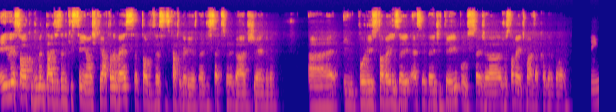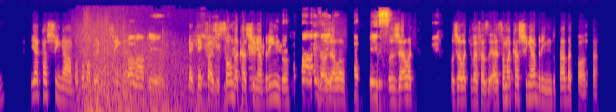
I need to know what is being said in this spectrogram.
Eu ia só complementar dizendo que sim, eu acho que atravessa todas essas categorias, né, de sexualidade, gênero, ah, e por isso talvez a- essa ideia de tribos seja justamente mais acolhedora. Sim. E a caixinha, Aba? Vamos abrir a caixinha? Vamos abrir. Que é quem que faz o som da caixinha abrindo? Ai, velho, ela, isso. hoje ela, hoje ela que vai fazer. Essa é uma caixinha abrindo, tá, Dakota?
